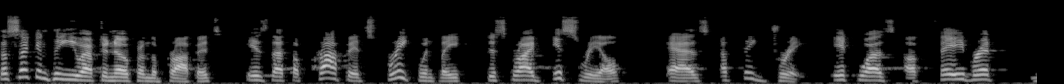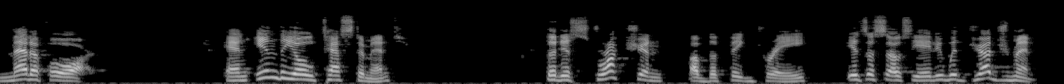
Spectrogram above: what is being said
The second thing you have to know from the prophets is that the prophets frequently described Israel as a fig tree. It was a favorite metaphor. And in the Old Testament, the destruction of the fig tree is associated with judgment.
